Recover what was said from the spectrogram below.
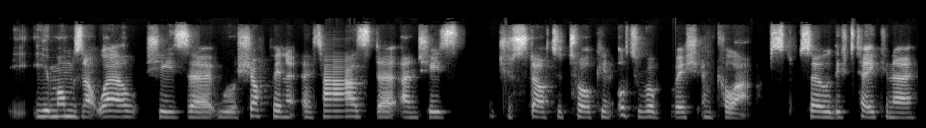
Your mum's not well. She's, uh, we were shopping at, at Asda and she's just started talking utter rubbish and collapsed. So they've taken her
